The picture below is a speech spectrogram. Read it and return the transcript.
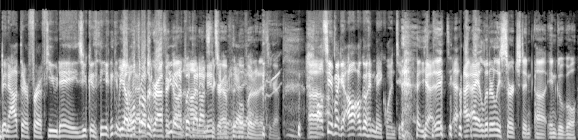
been out there for a few days, you can you can yeah, we'll throw the graphic. You gotta put that on Instagram. Instagram. Yeah, we'll yeah. put it on Instagram. Uh, I'll see if I can. I'll, I'll, go ahead and make one too. yeah, it, I, I, literally searched in uh, in Google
